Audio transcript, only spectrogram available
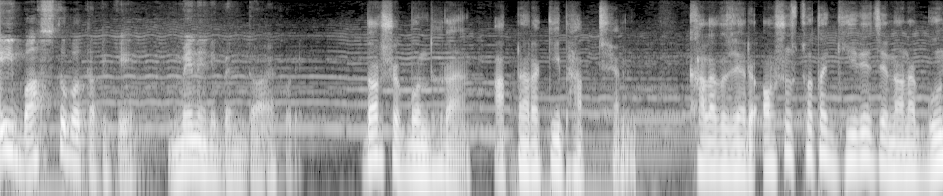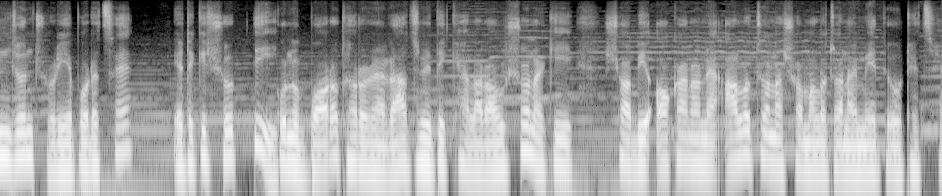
এই বাস্তবতাটিকে মেনে নেবেন দয়া করে। দর্শক বন্ধুরা আপনারা কি ভাবছেন? খালেদা জিয়ার অসুস্থতা ঘিরে যে নানা গুঞ্জন ছড়িয়ে পড়েছে এটা কি সত্যি কোনো বড় ধরনের রাজনৈতিক খেলার অংশ নাকি সবই অকারণে আলোচনা সমালোচনায় মেতে উঠেছে?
